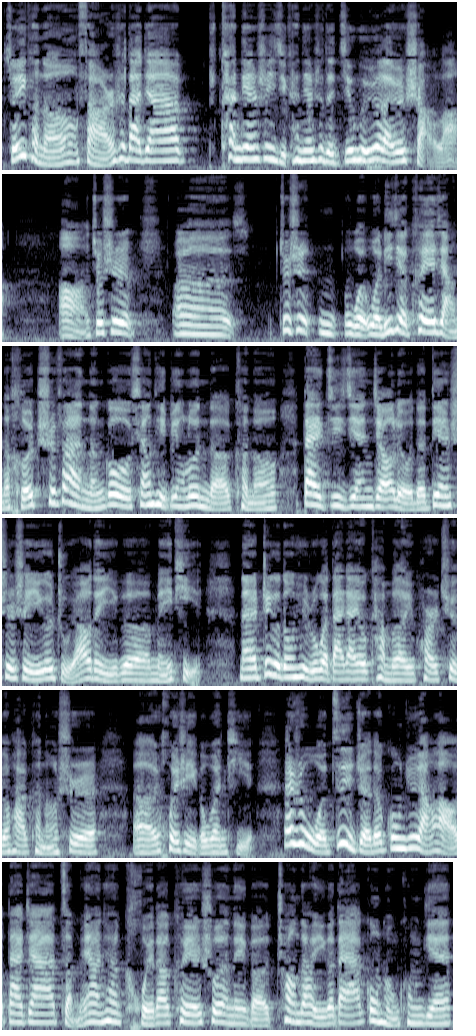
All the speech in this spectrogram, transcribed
所以可能反而是大家看电视、一起看电视的机会越来越少了。啊，就是呃。就是嗯，我我理解柯爷讲的和吃饭能够相提并论的，可能代际间交流的电视是一个主要的一个媒体。那这个东西如果大家又看不到一块儿去的话，可能是呃会是一个问题。但是我自己觉得共居养老，大家怎么样？像回到柯爷说的那个，创造一个大家共同空间，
